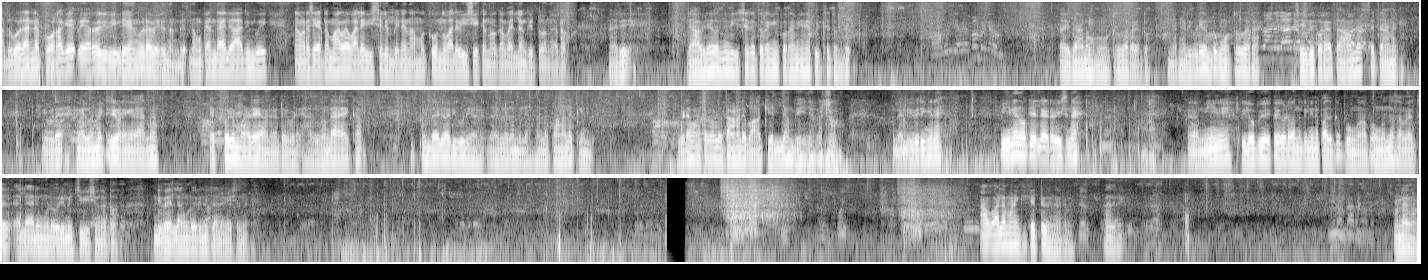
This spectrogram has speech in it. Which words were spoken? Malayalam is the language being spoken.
അതുപോലെ തന്നെ പുറകെ വേറൊരു വീഡിയോയും കൂടെ വരുന്നുണ്ട്. നമുക്ക് എന്തായാലും ആദ്യം പോയി നമ്മുടെ ചേട്ടന്മാരുടെ വല വീശലും പിന്നെ നമുക്കും ഒന്ന് വല വീശിയൊക്കെ നോക്കാം വല്ലതും കിട്ടുമെന്ന് കേട്ടോ. അവർ രാവിലെ വന്ന് വീശൊക്കെ തുടങ്ങി കുറേ മീനെ പിടിച്ചിട്ടുണ്ട്. ഇതാണ് മോട്ടർ തറ കേട്ടോ. ഞങ്ങളിവിടെ ഉണ്ട് മോട്ടർ തറ. പക്ഷെ ഇത് കുറേ താമസിച്ചിട്ടാണ് ഇവിടെ വെള്ളം പറ്റി തുടങ്ങിയത്. കാരണം എപ്പോഴും മഴയാണ് കേട്ടോ ഇവിടെ. അതുകൊണ്ടായേക്കാം. ഇപ്പം എന്തായാലും അടിപൊളിയാണ്. ഇവിടെ കണ്ടില്ല? നല്ല തണലൊക്കെ ഉണ്ട്. ഇവിടെ മാത്രമേ ഉള്ളൂ തണൽ. ബാക്കിയെല്ലാം വെയില കേട്ടോ. എന്നിട്ട് ഇവരിങ്ങനെ മീനെ നോക്കിയല്ലേ ഏട്ടാ വീശുന്നേ? മീൻ പിലോപ്പിയൊക്കെ ഇവിടെ വന്നിട്ട് ഇങ്ങനെ പതുക്കെ പൊങ്ങും. ആ പൊങ്ങുന്ന സമയത്ത് എല്ലാവരും കൂടെ ഒരുമിച്ച് വീശും കേട്ടോ. ഇവരെല്ലാം കൂടെ ഒരുമിച്ചാണ് വീശുന്നത്. ആ വലമണിക്ക് കെട്ട് വീണായിരുന്നു. അതിന്. ഉണ്ടായിരുന്നോ?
